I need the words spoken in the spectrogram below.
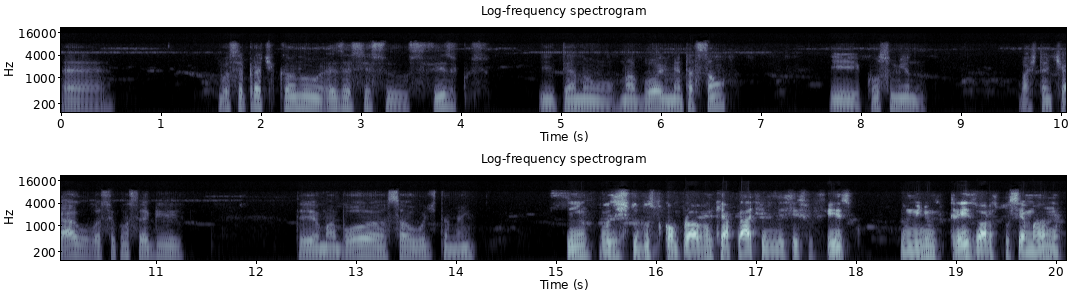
É, você praticando exercícios físicos e tendo uma boa alimentação e consumindo bastante água, você consegue ter uma boa saúde também. Sim, os estudos comprovam que a prática de exercício físico, no mínimo três horas por semana,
